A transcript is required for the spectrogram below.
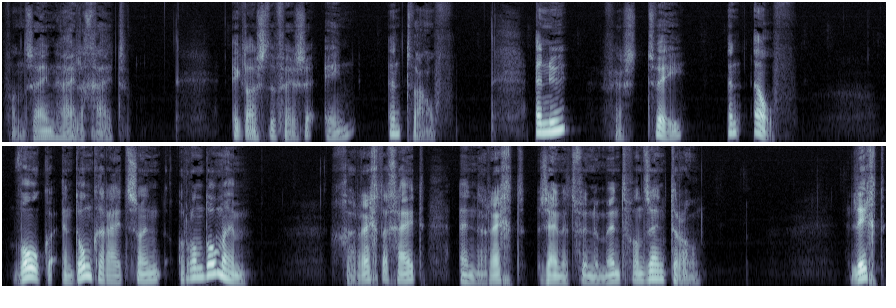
van zijn heiligheid. Ik las de versen 1 en 12. En nu vers 2 en 11. Wolken en donkerheid zijn rondom hem. Gerechtigheid en recht zijn het fundament van zijn troon. Licht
